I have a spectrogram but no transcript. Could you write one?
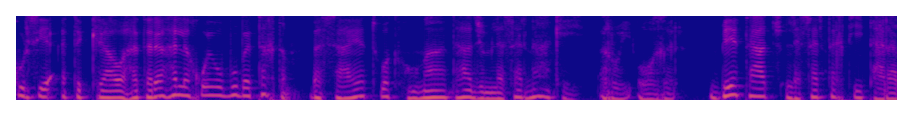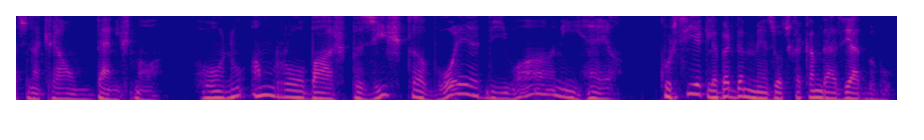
کورسیە ئەتک کراوە هەتەرە هەر لەخۆیەوە بوو بە تەختم بە سایەت وەک هوما تاجم لەسەر ناکەی ئەڕۆی ئۆغر بێ تاج لەسەر تەختی تاراج نەکراوم دانیشتمەوە هۆنو ئەمڕۆ باش پزیشکە بۆیە دیوانی هەیە کورسیەک لەبەردەم مێزۆچکەکەمدا زیاد ببوو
